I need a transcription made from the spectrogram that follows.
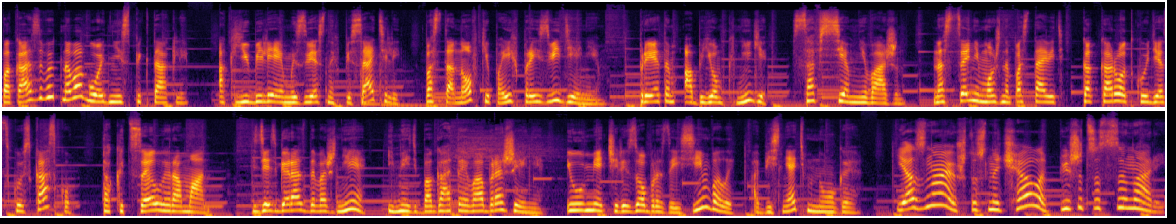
показывают новогодние спектакли, а к юбилеям известных писателей – постановки по их произведениям. При этом объем книги совсем не важен. На сцене можно поставить как короткую детскую сказку, так и целый роман. Здесь гораздо важнее иметь богатое воображение и уметь через образы и символы объяснять многое. Я знаю, что сначала пишется сценарий,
